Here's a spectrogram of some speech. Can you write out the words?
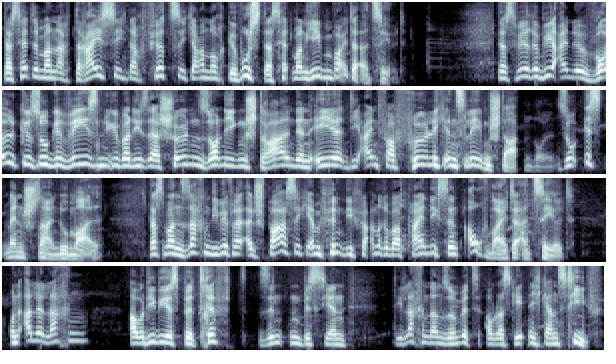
Das hätte man nach 30, nach 40 Jahren noch gewusst. Das hätte man jedem weitererzählt. Das wäre wie eine Wolke so gewesen über dieser schönen, sonnigen, strahlenden Ehe, die einfach fröhlich ins Leben starten wollen. So ist Menschsein nun mal. Dass man Sachen, die wir vielleicht als spaßig empfinden, die für andere aber peinlich sind, auch weitererzählt. Und alle lachen, aber die, die es betrifft, sind ein bisschen die lachen dann so mit, aber das geht nicht ganz tief,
